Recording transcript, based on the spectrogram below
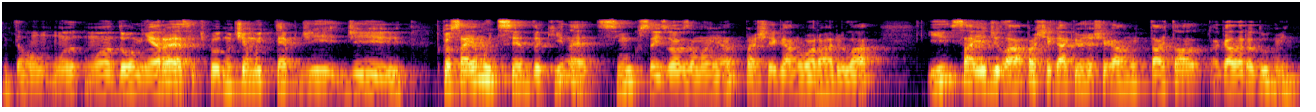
Então, uma, uma dor minha era essa: tipo, eu não tinha muito tempo de, de porque eu saía muito cedo daqui, né? 5, 6 horas da manhã para chegar no horário lá. E saía de lá para chegar aqui, eu já chegava muito tarde, tá a galera dormindo.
